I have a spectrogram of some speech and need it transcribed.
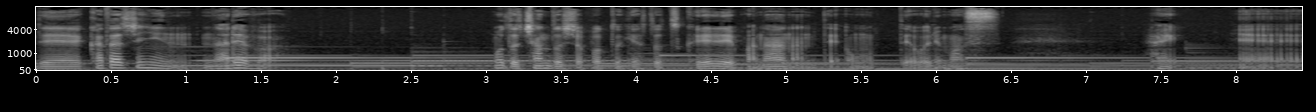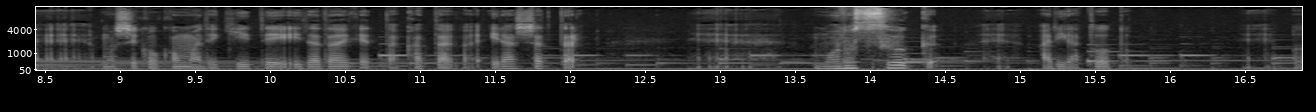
で形になればもっとちゃんとしたポッドキャスト作れればななんて思っております。はい、えー、もしここまで聞いていただけた方がいらっしゃったら、えー、ものすごく、えー、ありがとうと、えお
